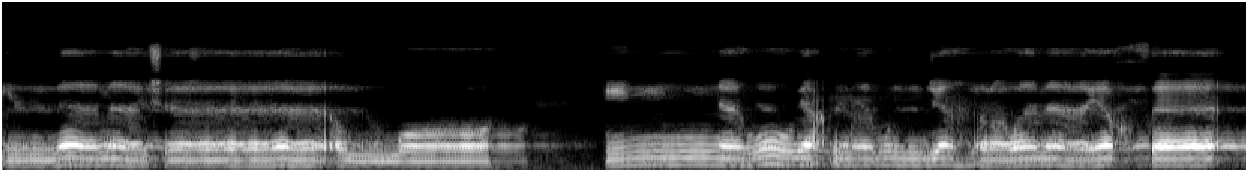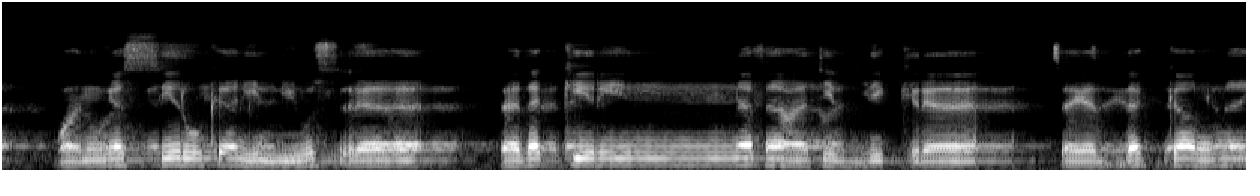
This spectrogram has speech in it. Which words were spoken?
إلا ما شاء الله إنه يعلم الجهر وما يخفى ونيسرك لليسرى. فذكر إن نفعت الذكرى. سيذكر من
